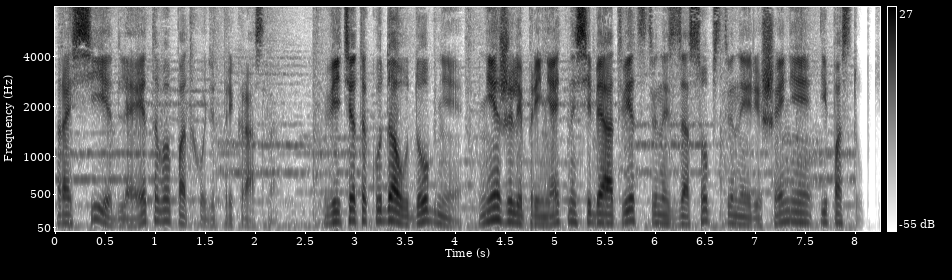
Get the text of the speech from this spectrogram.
Россия для этого подходит прекрасно. Ведь это куда удобнее, нежели принять на себя ответственность за собственные решения и поступки.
